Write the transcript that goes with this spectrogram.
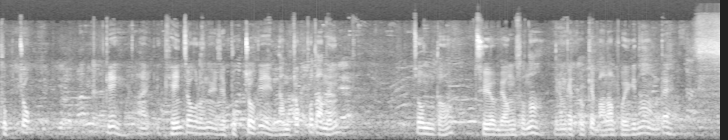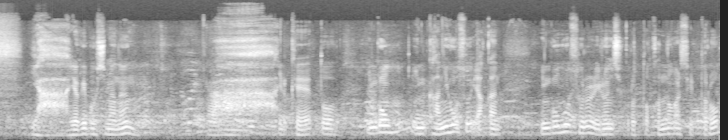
북쪽이 아, 개인적으로는 이제 북쪽이 남쪽보다는 좀더 주요 명소나 이런 게 볼 게 많아 보이긴 하는데 야 여기 보시면은 와 이렇게 또 인공 인 간이 호수 약간 인공 호수를 이런 식으로 또 건너갈 수 있도록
